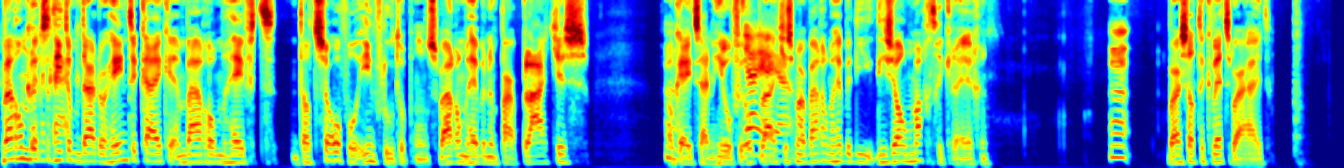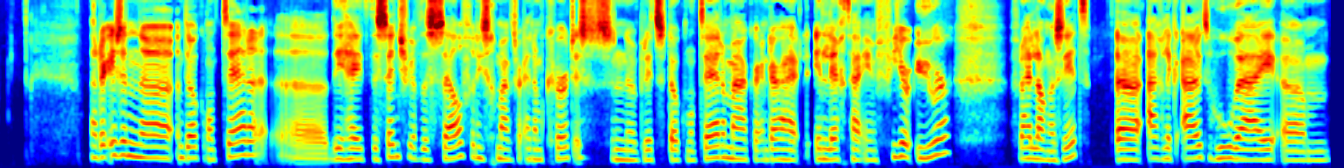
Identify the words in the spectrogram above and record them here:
Waarom lukt het niet om daar doorheen te kijken... en waarom heeft dat zoveel invloed op ons? Waarom hebben een paar plaatjes... Oké, okay, het zijn heel veel ja, plaatjes... Ja, ja. maar waarom hebben die, die zo'n macht gekregen? Mm. Waar zat de kwetsbaarheid? Nou, er is een, uh, een documentaire, uh, die heet The Century of the Self. En die is gemaakt door Adam Curtis. Is een uh, Britse documentairemaker. En daarin legt hij in vier uur, vrij lange zit... eigenlijk uit hoe wij um,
